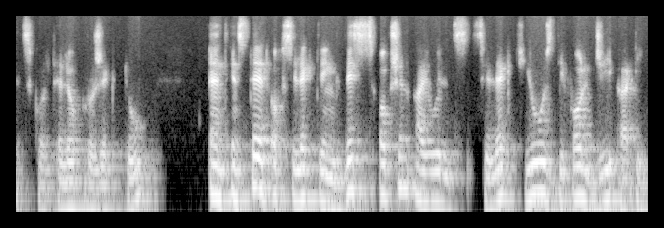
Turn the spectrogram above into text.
It's called hello project 2. And instead of selecting this option, I will select use default JRE.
